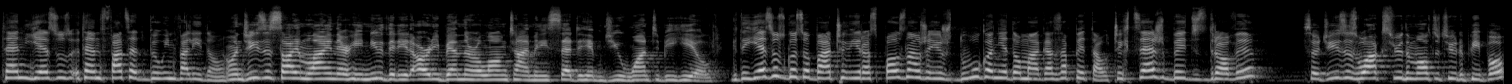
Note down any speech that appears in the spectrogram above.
Ten Jezus, ten facet był inwalidą. When Jesus saw him lying there, he knew that he had already been there a long time, and he said to him, Do you want to be healed? Gdy Jezus go zobaczył i rozpoznał, że już długo nie domaga, zapytał, czy chcesz być zdrowy? So Jesus walks through the multitude of people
